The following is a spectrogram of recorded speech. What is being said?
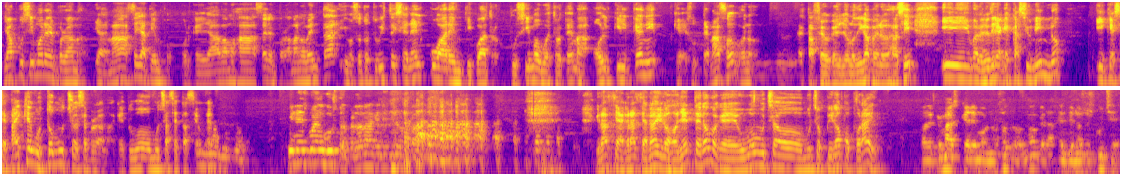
ya pusimos en el programa, y además hace ya tiempo, porque ya vamos a hacer el programa 90 y vosotros estuvisteis en el 44. Pusimos vuestro tema All Kill Kenny, que es un temazo, bueno, está feo que yo lo diga, pero es así. Y bueno, yo diría que es casi un himno, y que sepáis que gustó mucho ese programa, que tuvo mucha aceptación. ¿eh? Tienes buen gusto, perdona que te interrumpa. Gracias, gracias, ¿no? Y los oyentes, ¿no? Porque hubo muchos muchos piropos por ahí. Joder, ¿qué más queremos nosotros, no? Que la gente nos escuche.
